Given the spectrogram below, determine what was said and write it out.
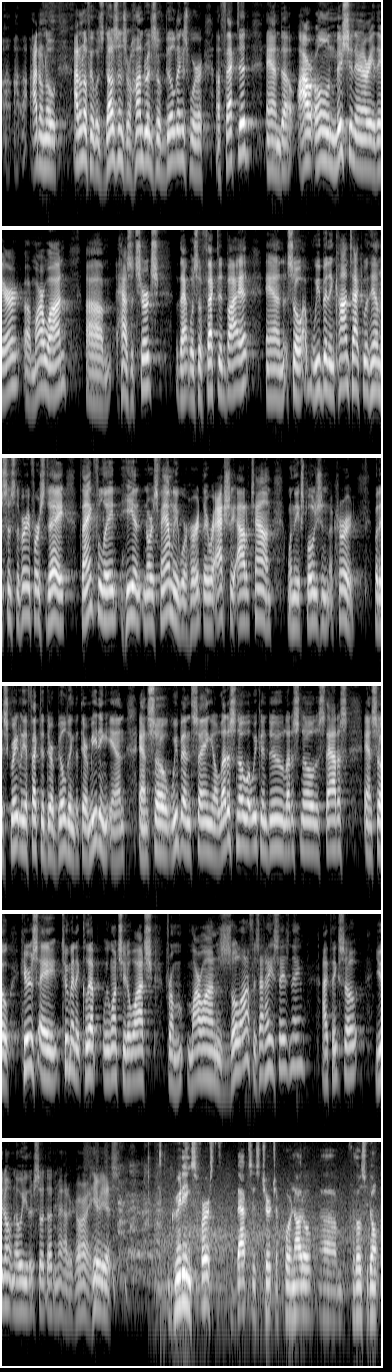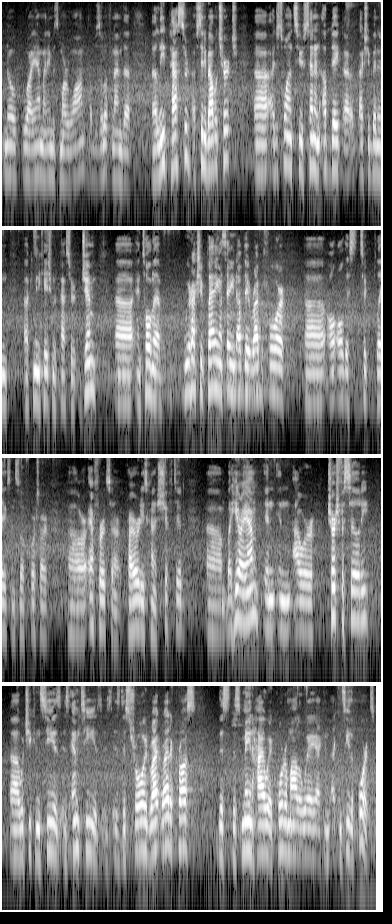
I don't know. I don't know if it was dozens or hundreds of buildings were affected. And uh, our own missionary there, uh, Marwan, um, has a church that was affected by it. And so we've been in contact with him since the very first day. Thankfully, he and nor his family were hurt. They were actually out of town when the explosion occurred. But it's greatly affected their building that they're meeting in. And so we've been saying, you know, let us know what we can do, let us know the status. And so here's a two minute clip we want you to watch from Marwan Zoloff. Is that how you say his name? I think so. You don't know either, so it doesn't matter. All right, here he is. Greetings, First Baptist Church of Coronado. Um, for those who don't know who I am, my name is Marwan Abuzulov, and I'm the uh, lead pastor of City Bible Church. Uh, I just wanted to send an update. I've actually been in uh, communication with Pastor Jim uh, and told him that we were actually planning on sending an update right before uh, all, all, this took place. And so, of course, our uh, our efforts and our priorities kind of shifted. Um, but here I am in, in our church facility, uh, which you can see is, is empty, is, is, is, destroyed right, right across this, this main highway, a quarter mile away. I can, I can see the port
